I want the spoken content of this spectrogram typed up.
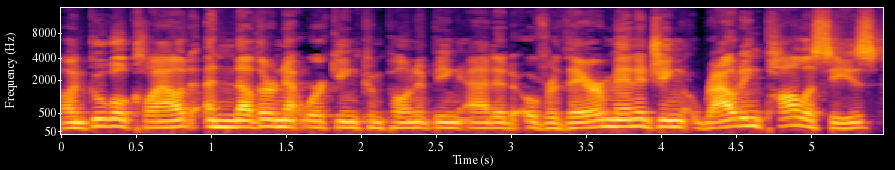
on Google Cloud, another networking component being added over there, managing routing policies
